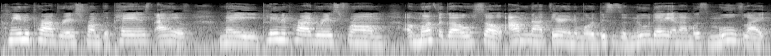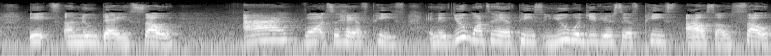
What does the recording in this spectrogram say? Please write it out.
plenty progress from the past i have made plenty progress from a month ago. So I'm not there anymore. This is a new day and I must move like it's a new day. So I want to have peace. And if you want to have peace, you will give yourself peace also. So,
